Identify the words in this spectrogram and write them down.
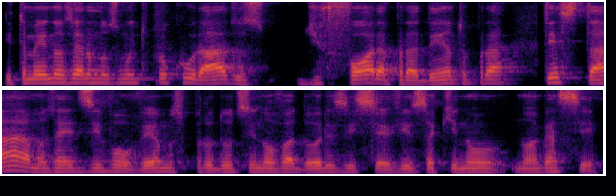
e também nós éramos muito procurados de fora para dentro para testarmos, aí desenvolvermos produtos inovadores e serviços aqui no, no HC.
